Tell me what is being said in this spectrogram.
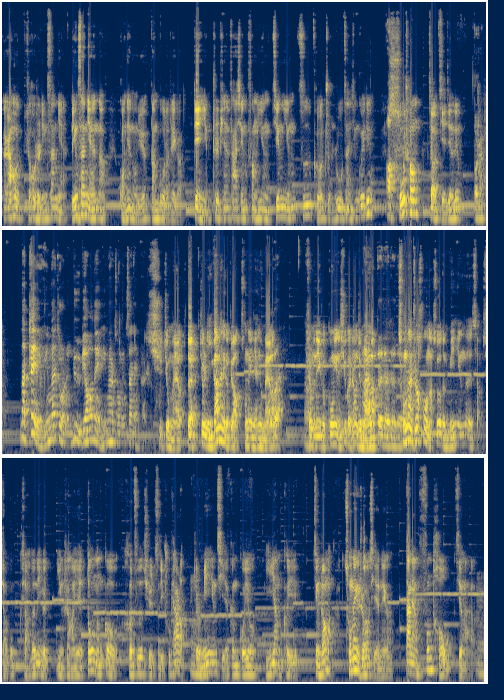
然后之后是零三年，零三年呢，广电总局颁布了这个《电影制片、发行、放映经营资格准入暂行规定》，哦俗称叫解禁令，不是，那这个应该就是那绿标那个，应该是从零三年开始去就没了。对，就是你刚才那个标，从那年就没。了，对，什么那个供应许可证就没了。啊对对对对。从那之后呢，所有的民营的小小公小的那个影视行业都能够合资去自己出片了，嗯就是民营企业跟国有一样可以竞争了。从那个时候起，那个大量风投进来了。嗯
